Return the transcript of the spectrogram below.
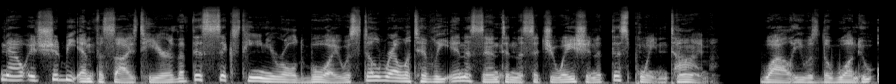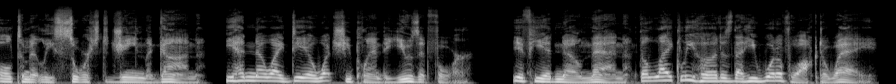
Now, it should be emphasized here that this 16 year old boy was still relatively innocent in the situation at this point in time. While he was the one who ultimately sourced Jean the gun, he had no idea what she planned to use it for. If he had known then, the likelihood is that he would have walked away.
